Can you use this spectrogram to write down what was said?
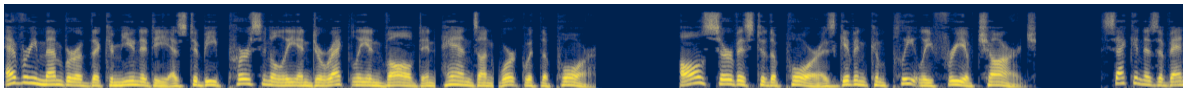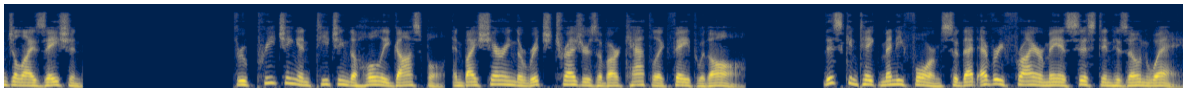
Every member of the community is to be personally and directly involved in hands-on work with the poor. All service to the poor is given completely free of charge. Second is evangelization through preaching and teaching the Holy Gospel, and by sharing the rich treasures of our Catholic faith with all. This can take many forms so that every friar may assist in his own way.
